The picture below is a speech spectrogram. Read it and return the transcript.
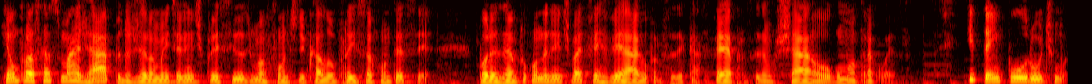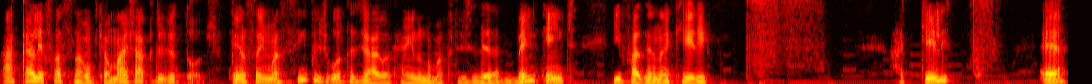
que é um processo mais rápido, geralmente a gente precisa de uma fonte de calor para isso acontecer. Por exemplo, quando a gente vai ferver água para fazer café, para fazer um chá ou alguma outra coisa. E tem, por último, a calefação, que é o mais rápido de todos. Pensa em uma simples gota de água caindo numa frigideira bem quente e fazendo aquele tss. Aquele tss é,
